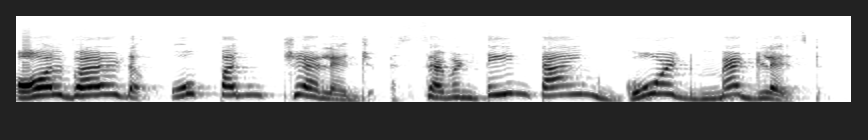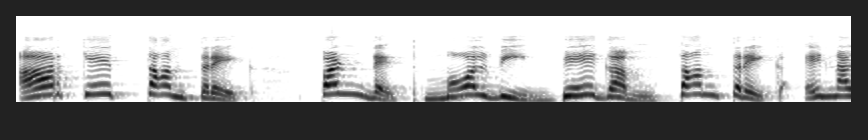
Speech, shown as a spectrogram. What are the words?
All World Open Challenge 17 time gold medalist RK Tantrik ਪੰਡਿਤ ਮੌਲਵੀ ਬੇਗਮ ਤੰਤਰਿਕ ਇਹਨਾਂ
